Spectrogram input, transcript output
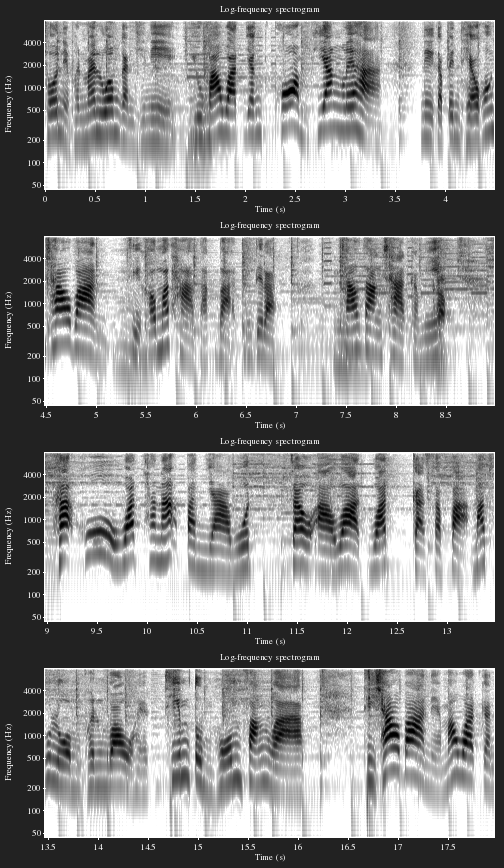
ชนเนี่ยเพิ่นมาร่วมกันที่นี่ อยู่มาวัดยังพร้อมเพรียงเลยค่ะ นี่ก็เป็นแถวของชาวบ้าน อืมที่เขามาถาตักบาตรนี่ติล่ะอืมชาวต่างชาติก็มีครับ พระครู่วัฒนปัญญาวุฒิเจ้าอาวาสวัดกัสปะมัทุโลมเพิ่นเว้าให้ทีมตุ่มโฮมฟังว่า ที่ชาวบ้านเนี่ยมาวัดกัน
